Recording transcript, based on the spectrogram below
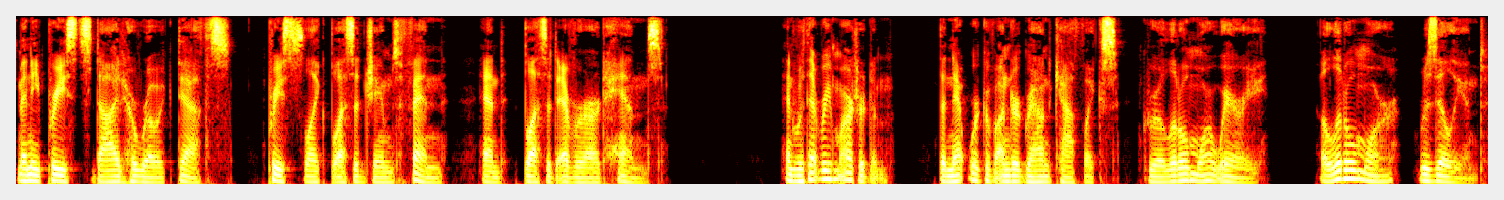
Many priests died heroic deaths, priests like Blessed James Fenn and Blessed Everard Hanse. And with every martyrdom, the network of underground Catholics grew a little more wary, a little more resilient.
